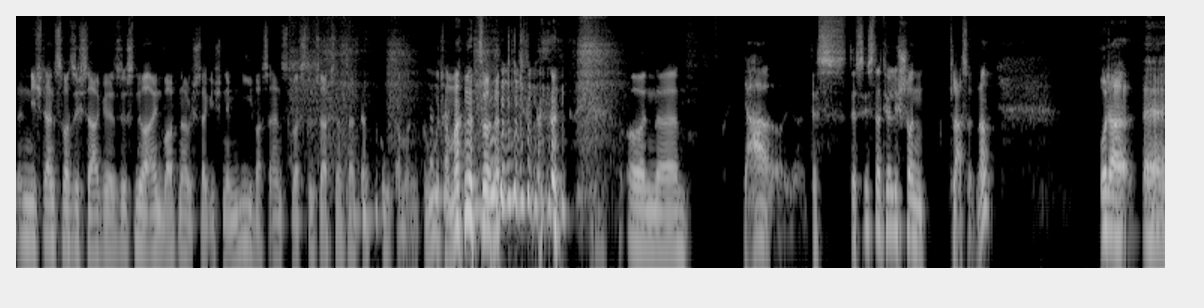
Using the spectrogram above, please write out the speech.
nicht ernst, was ich sage. Es ist nur ein Wort, aber ich sage, ich nehme nie was ernst, was du sagst. Dann sagt er, guter Mann, guter Mann. Und, so, ne? und äh, ja, das, das ist natürlich schon klasse. Ne? Oder äh,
